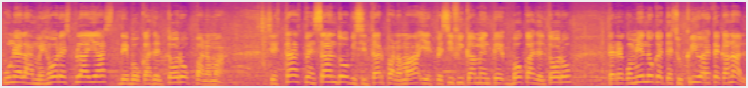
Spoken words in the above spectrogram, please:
una de las mejores playas de Bocas del Toro, Panamá. Si estás pensando visitar Panamá y específicamente Bocas del Toro, te recomiendo que te suscribas a este canal.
